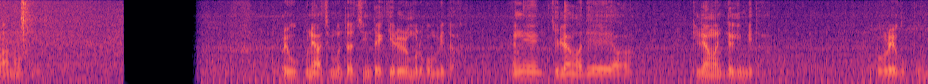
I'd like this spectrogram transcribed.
만원. 외국분이 아침부터 저한테 길을 물어봅니다. 형님, 길량 어디에요? 길량은 여기입니다. 외국분.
